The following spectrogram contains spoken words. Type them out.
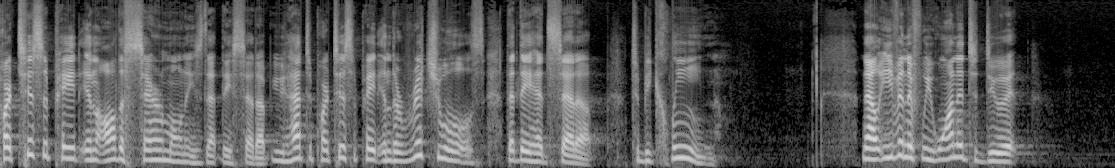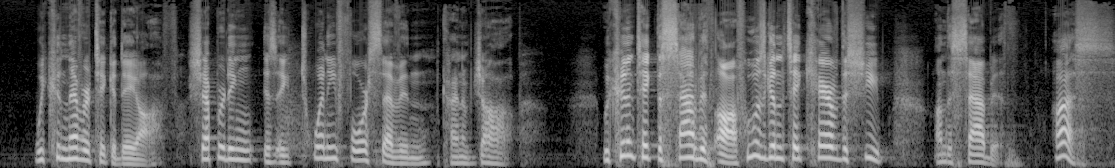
participate in all the ceremonies that they set up. You had to participate in the rituals that they had set up to be clean. Now, even if we wanted to do it, we could never take a day off. Shepherding is a 24 7 kind of job. We couldn't take the Sabbath off. Who was going to take care of the sheep on the Sabbath? Us.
